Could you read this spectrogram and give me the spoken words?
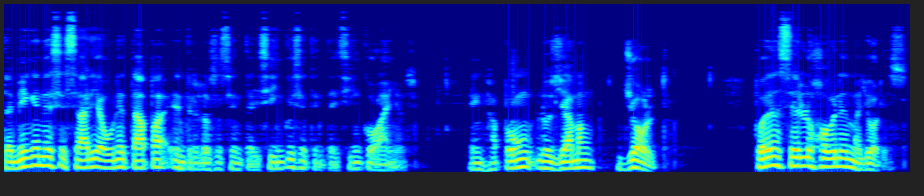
También es necesaria una etapa entre los 65 y 75 años, En Japón los llaman Jolt. Pueden ser los jóvenes mayores.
